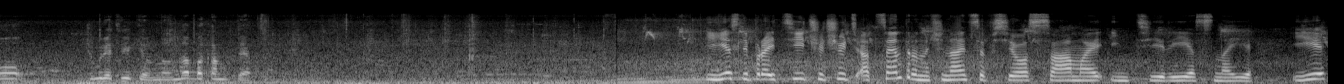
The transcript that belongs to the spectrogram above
O Cumhuriyet'in ilk yıllarında bakanlıkta yaptı. И если пройти чуть-чуть от центра, начинается все самое интересное. И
